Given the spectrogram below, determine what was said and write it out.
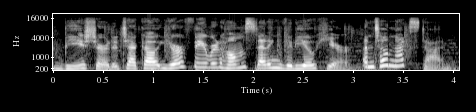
Be sure to check out your favorite homesteading video here. Until next time.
